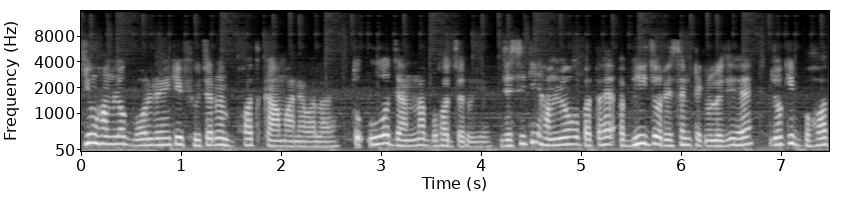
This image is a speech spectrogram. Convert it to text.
क्यों हम लोग बोल रहे हैं कि फ्यूचर में बहुत काम आने वाला है? तो वो जानना बहुत ज़रूरी है। जैसे कि हम लोगों को पता है, अभी जो रिसेंट टेक्नोलॉजी है, जो कि बहुत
